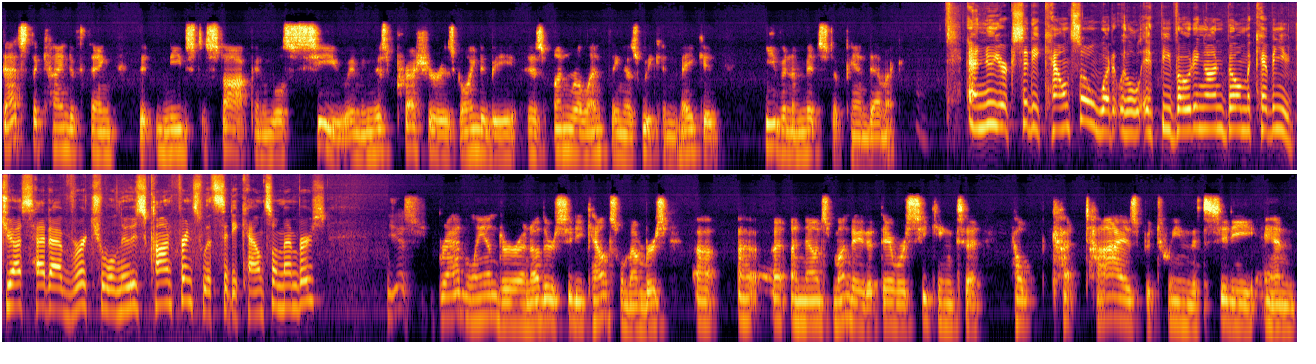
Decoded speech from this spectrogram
That's the kind of thing that needs to stop. And we'll see. I mean, this pressure is going to be as unrelenting as we can make it, even amidst a pandemic. And New York City Council, what will it be voting on, Bill McKibben? You just had a virtual news conference with City Council members. Yes, Brad Lander and other City Council members uh, uh, announced Monday that they were seeking to help cut ties between the city and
